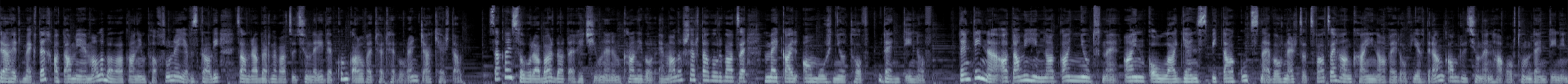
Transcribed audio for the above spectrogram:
Դրա հետ մեկտեղ ատամի էմալը բավականին փխրուն է եւ զգալի ծանրաբեռնվածությունների դեպքում կարող է թեթևորեն ճաքեր տալ։ Սակայն սովորաբար դա տեղի չի ունենում, քանի որ էմալը շերտավորված է մեկ այլ ամուր նյութով՝ դենտինով։ Դենտինը ատամի հիմնական նյութն է, այն կոլագեն սպիտակուցն է, որ ներծծված է հանքային աղերով եւ դրանք ամրություն են հաղորդում դենտինին։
